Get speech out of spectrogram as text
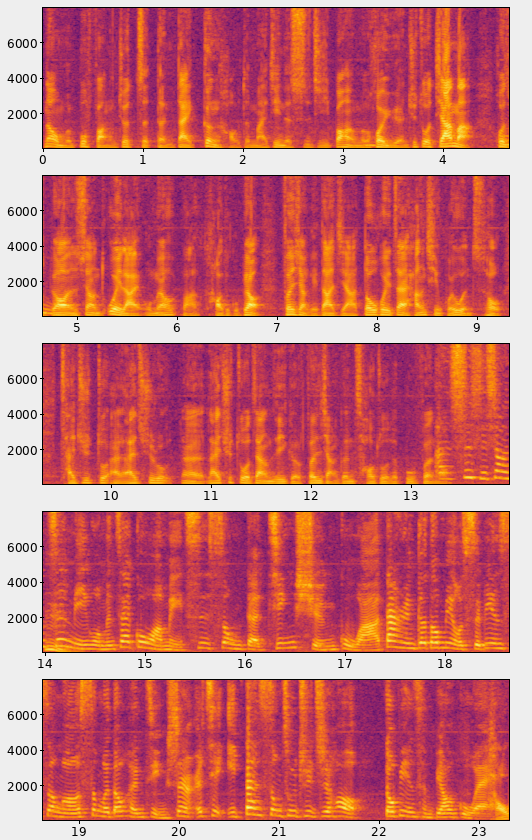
那我们不妨就等等待更好的买进的时机，包含我们的会员去做加码，或者包含像未来我们要把好的股票分享给大家，都会在行情回稳之后才去做来来去做呃来去做这样的一个分享跟操作的部分。啊，事实上证明我们在过往每次送的精选股啊，大人哥都没有随便送哦，送的都很谨慎，而且一旦送出去之后。都变成标股哎，好，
